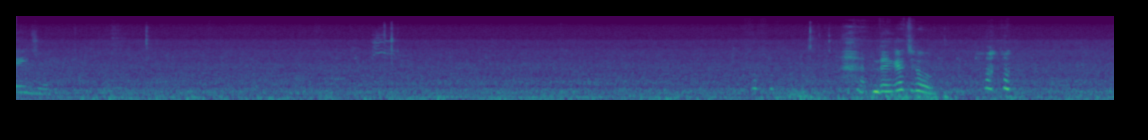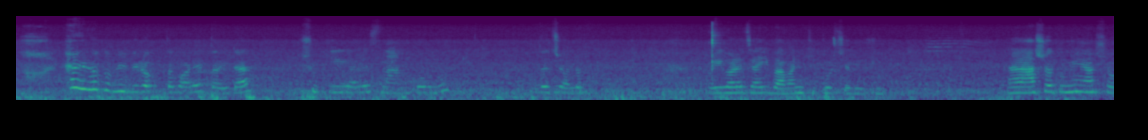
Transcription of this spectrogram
এই যে। দেখেছ? এইরকমই বিরক্ত করে, তো এটা শুকিয়ে গেলে স্নান করব। তো চলো, ওই ঘরে যাই, বাবান কি করছে দেখি। হ্যাঁ আসো তুমি আসো।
